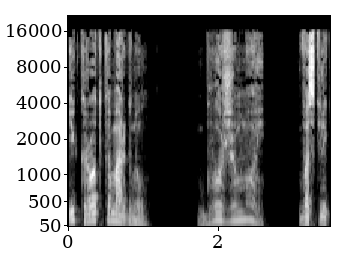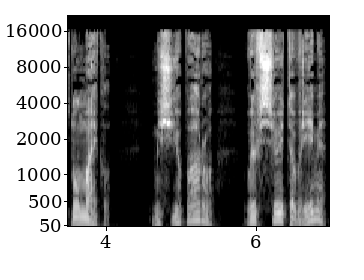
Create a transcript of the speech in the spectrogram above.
и кротко моргнул. «Боже мой!» — воскликнул Майкл. «Месье Пуаро, вы все это время,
